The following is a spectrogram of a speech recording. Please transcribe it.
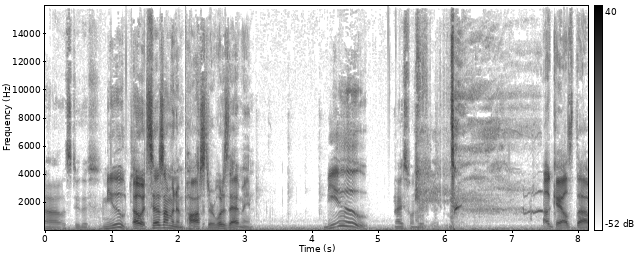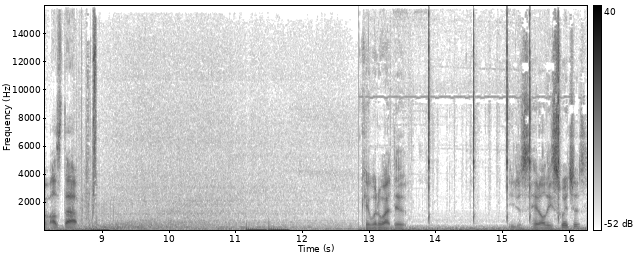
uh, let's do this. Mute. Oh, it says I'm an imposter. What does that mean? Mute. Nice one, dude. Okay, I'll stop. I'll stop. Okay, what do I do? You just hit all these switches?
